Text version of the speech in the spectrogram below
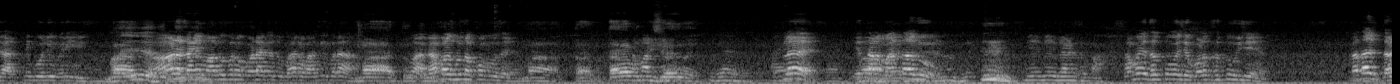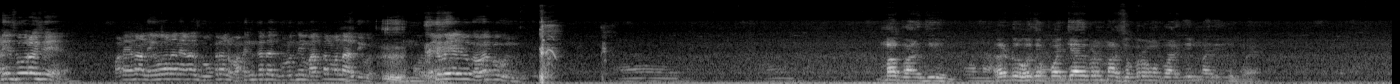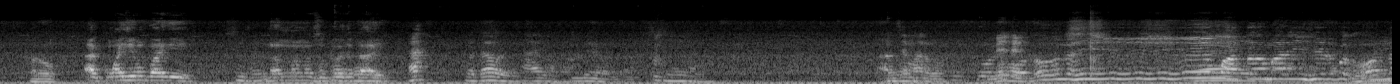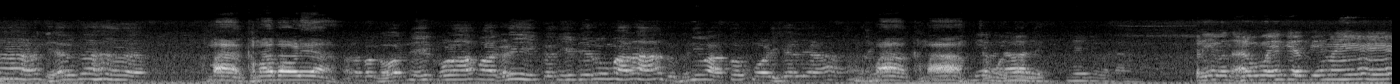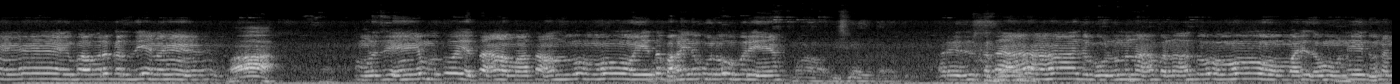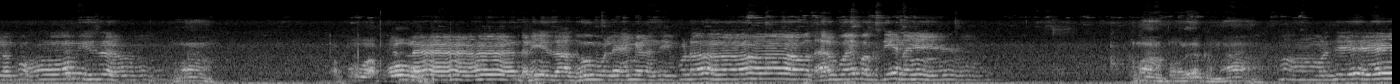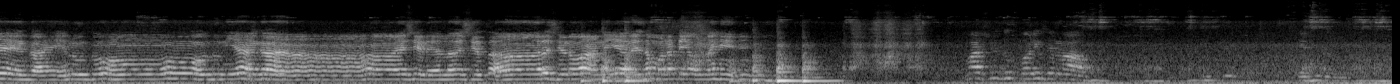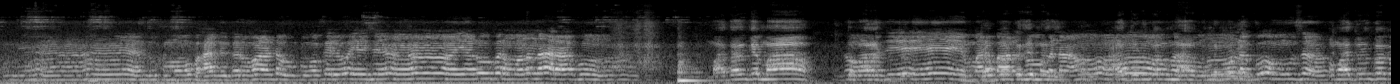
રાતની બોલી ભરી. ત્રણ ટાઈમ આલુ કરો પડા કે તું બાર વાગી પરા માં તું આગા પાછું માં તારા પર એટલે એ તારા માતા છું. સમય થતો હોય છે બળ થતું હોય છે. કદાચ ધણી સોર છે પણ એના લેવાના ને એના છોકરાને વાળીને કદાચ ગોળની માતામાં ના દીધું હોય એ ભાઈ હજુ હવે કહું છું. માં અડો તો પણ માં છોકરામાં ભાણજી મારી દીધું ખરો આ કુંવાજી નાનો નાનો છોકરો છે ભાઈ. મારો. માતા મારી હીડ ભગવાનના ઘેર ખમા બાવળિયા. અને ખોળા પાઘડી કરી ડેરું મારા દુઃખની વાતો મળશે લ્યા. ખમા ખમા. ઘણી વધારે હોય કે નહીં બાવર કરજે નહીં હા. તો ભાઈને બોલો બરે માં વિશ્વાસ તારા પર. અરે કદાચ બોલું ના બના દો મારી જવું ને ધૂન ન કોમીસમાં આપો આપો ધણી સાધુ બોલે મેળની પડ વધારે કોઈ ભક્તિ નહીં મુળજે ગાયેલું તો દુનિયા ગાય છેડેલ શેતાર છેડવાની અરે મને ટેવ નહીં. પાછું દુઃખ પડી છે લાવ. દુઃખમાં ભાગ કરવા ટોકો કર્યો છે એનું પર મન ના રાખું. માતા કે માં કે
